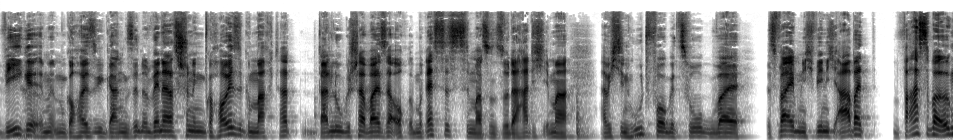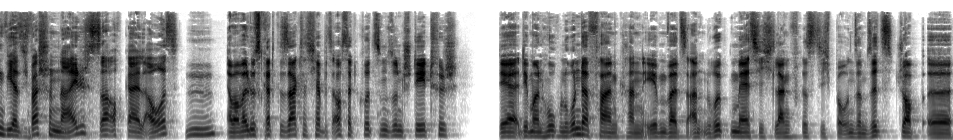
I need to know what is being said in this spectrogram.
Wege im, im Gehäuse gegangen sind. Und wenn er das schon im Gehäuse gemacht hat, dann logischerweise auch im Rest des Zimmers und so, da hatte ich immer, habe ich den Hut vorgezogen, weil es war eben nicht wenig Arbeit. War es aber irgendwie, also ich war schon neidisch, sah auch geil aus. Mhm. Aber weil du es gerade gesagt hast, ich habe jetzt auch seit kurzem so einen Stehtisch, der, den man hoch und runter fahren kann, eben weil es an rückenmäßig langfristig bei unserem Sitzjob äh,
